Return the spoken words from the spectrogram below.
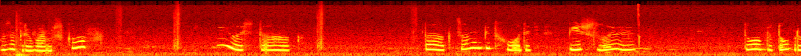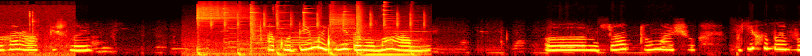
Закриваємо шкаф. І ось так. Так, це нам підходить. Пішли. Добре, добре, гаразд, пішли. А куди ми їдемо, мам? Ем, я думаю, що поїхали в.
